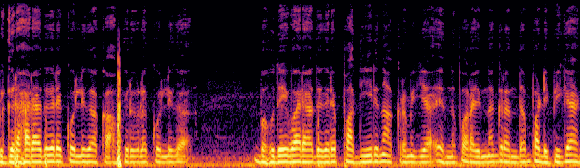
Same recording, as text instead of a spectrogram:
വിഗ്രഹാരാധകരെ കൊല്ലുക കാഫിറുകളെ കൊല്ലുക ബഹുദൈവാരാധകരെ പതിയിരുന്ന് ആക്രമിക്കുക എന്ന് പറയുന്ന ഗ്രന്ഥം പഠിപ്പിക്കാൻ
